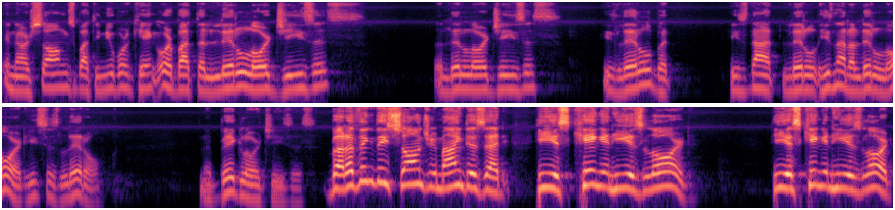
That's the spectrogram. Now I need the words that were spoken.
in our songs about the newborn king or about the little Lord Jesus. The little Lord Jesus. He's little, but He's not little, he's not a little Lord, he's just little. The big Lord Jesus. But I think these songs remind us that he is king and he is Lord. He is king and he is Lord.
